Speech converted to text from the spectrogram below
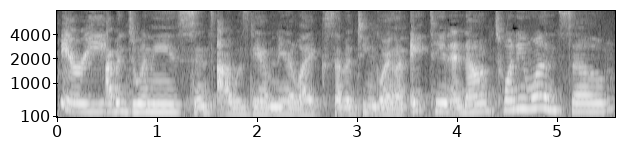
period. I've been doing these since I was damn near like 17 going on 18 and now I'm 21 so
